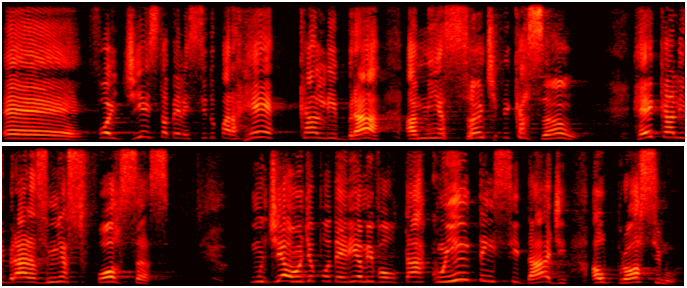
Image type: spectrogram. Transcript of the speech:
é, foi dia estabelecido para recalibrar a minha santificação, recalibrar as minhas forças. Um dia onde eu poderia me voltar com intensidade ao próximo.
